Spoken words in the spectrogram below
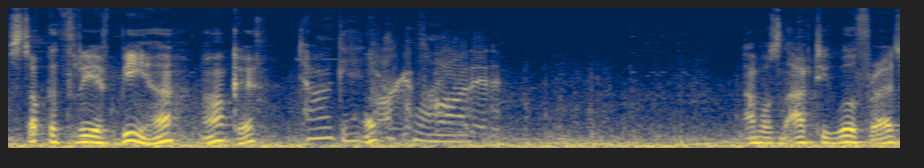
Stock a 3FB, huh? Ah, okay. Target oh. acquired. That was an Arctic Wolf, right?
